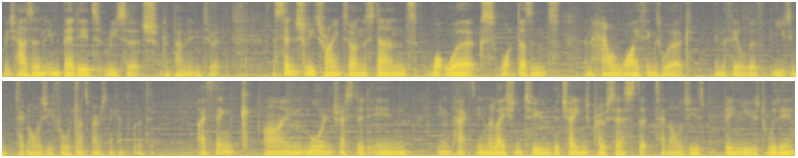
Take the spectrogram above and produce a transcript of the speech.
which has an embedded research component into it essentially trying to understand what works, what doesn't, and how and why things work in the field of using technology for transparency and accountability. I think I'm more interested in impact in relation to the change process that technology is being used within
